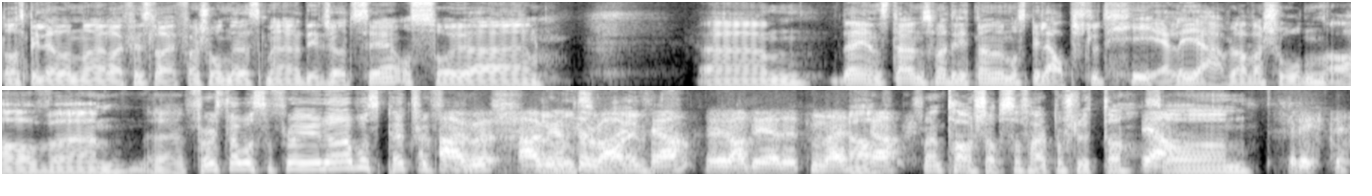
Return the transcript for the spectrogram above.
Da spiller jeg den eh, Life Is Life-versjonen deres med DJ Ötzi, og så gjør jeg ehm, Det eneste er, som er dritt med den, du må spille absolutt hele jævla versjonen av um, uh, First I was afraid, I was I petrified. will, I will survive. Ja, radioediten der. Ja, Ja, for den tar seg opp så fælt på slutta. Ja. så... riktig.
